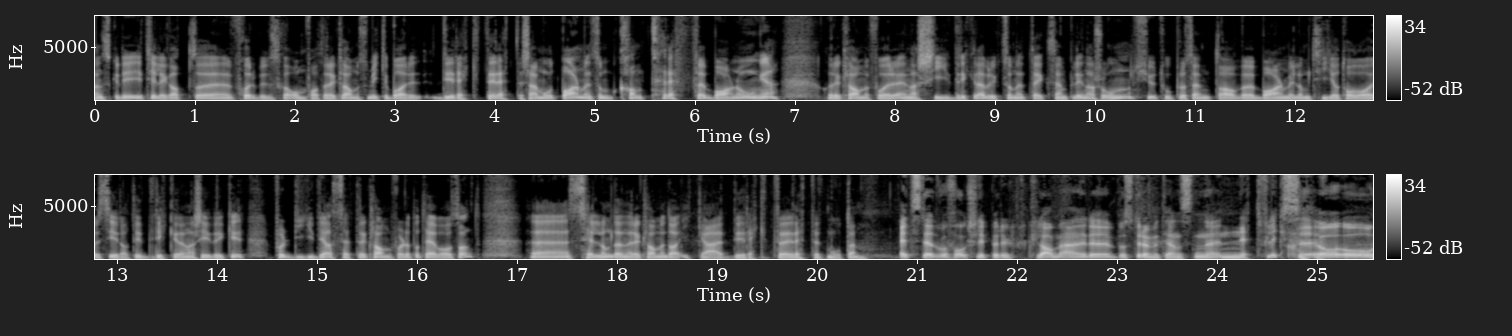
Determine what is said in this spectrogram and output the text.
ønsker de i tillegg at eh, forbudet skal omfatte reklame som ikke bare direkte retter seg mot barn, men som kan treffe barn og unge. Og reklame for energidrikker er brukt som et eksempel i Nasjonen. 22% av barn mellom 10 og 12 år sier at de drikker energidrikker fordi de har sett reklame for det på TV og sånt, eh, selv om denne reklamen da ikke er direkte rettet mot dem. Et sted hvor folk slipper reklame, er eh, på strømmetjenesten Netflix, eh, og, og,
